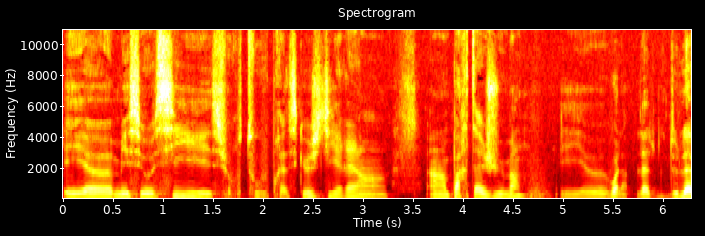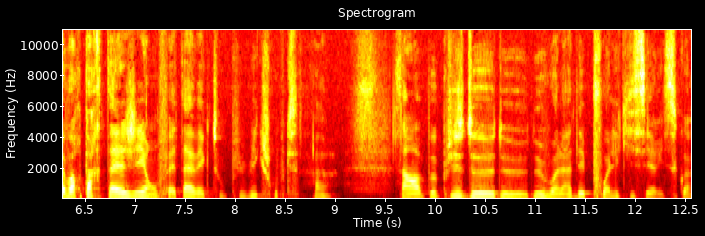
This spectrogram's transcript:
et, euh, mais c'est aussi et surtout presque, je dirais, un, un partage humain. Et euh, voilà, là, de l'avoir partagé en fait avec tout le public, je trouve que ça, ça a un peu plus de, voilà, des poils qui s'hérissent. Quoi.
